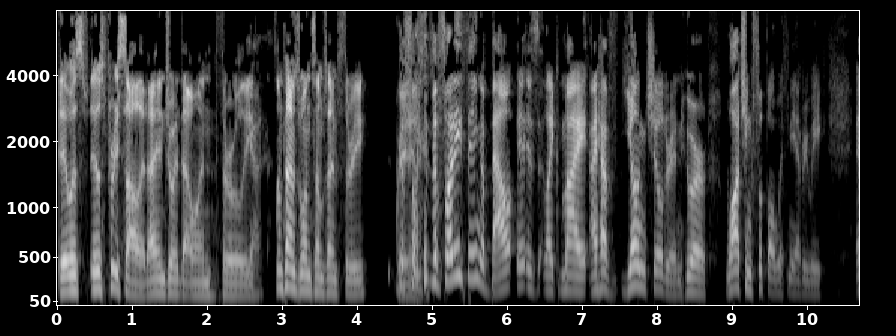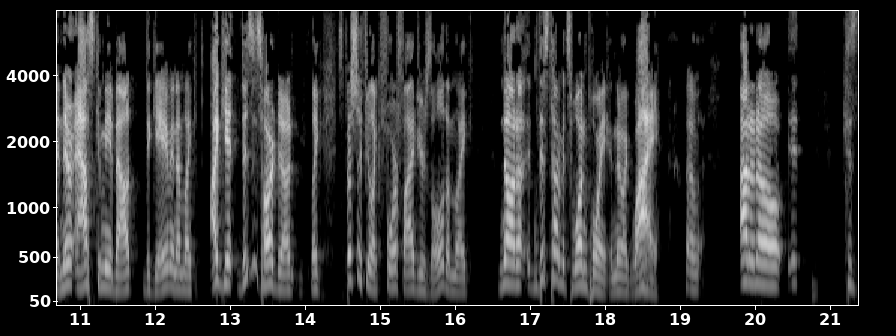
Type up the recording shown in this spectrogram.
It was it was pretty solid. I enjoyed that one thoroughly. Yeah. Sometimes one, sometimes three. The the funny thing about it is like my I have young children who are watching football with me every week and they're asking me about the game and I'm like I get this is hard to like especially if you're like 4 or 5 years old I'm like no, no this time it's one point and they're like why like, I don't know it cuz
